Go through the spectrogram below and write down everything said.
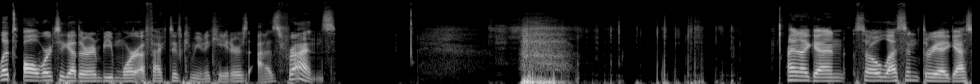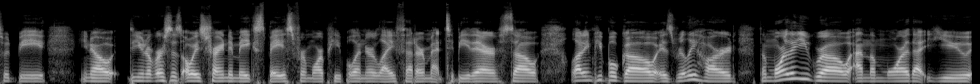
Let's all work together and be more effective communicators as friends. And again, so lesson three, I guess, would be, you know, the universe is always trying to make space for more people in your life that are meant to be there. So letting people go is really hard. The more that you grow and the more that you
